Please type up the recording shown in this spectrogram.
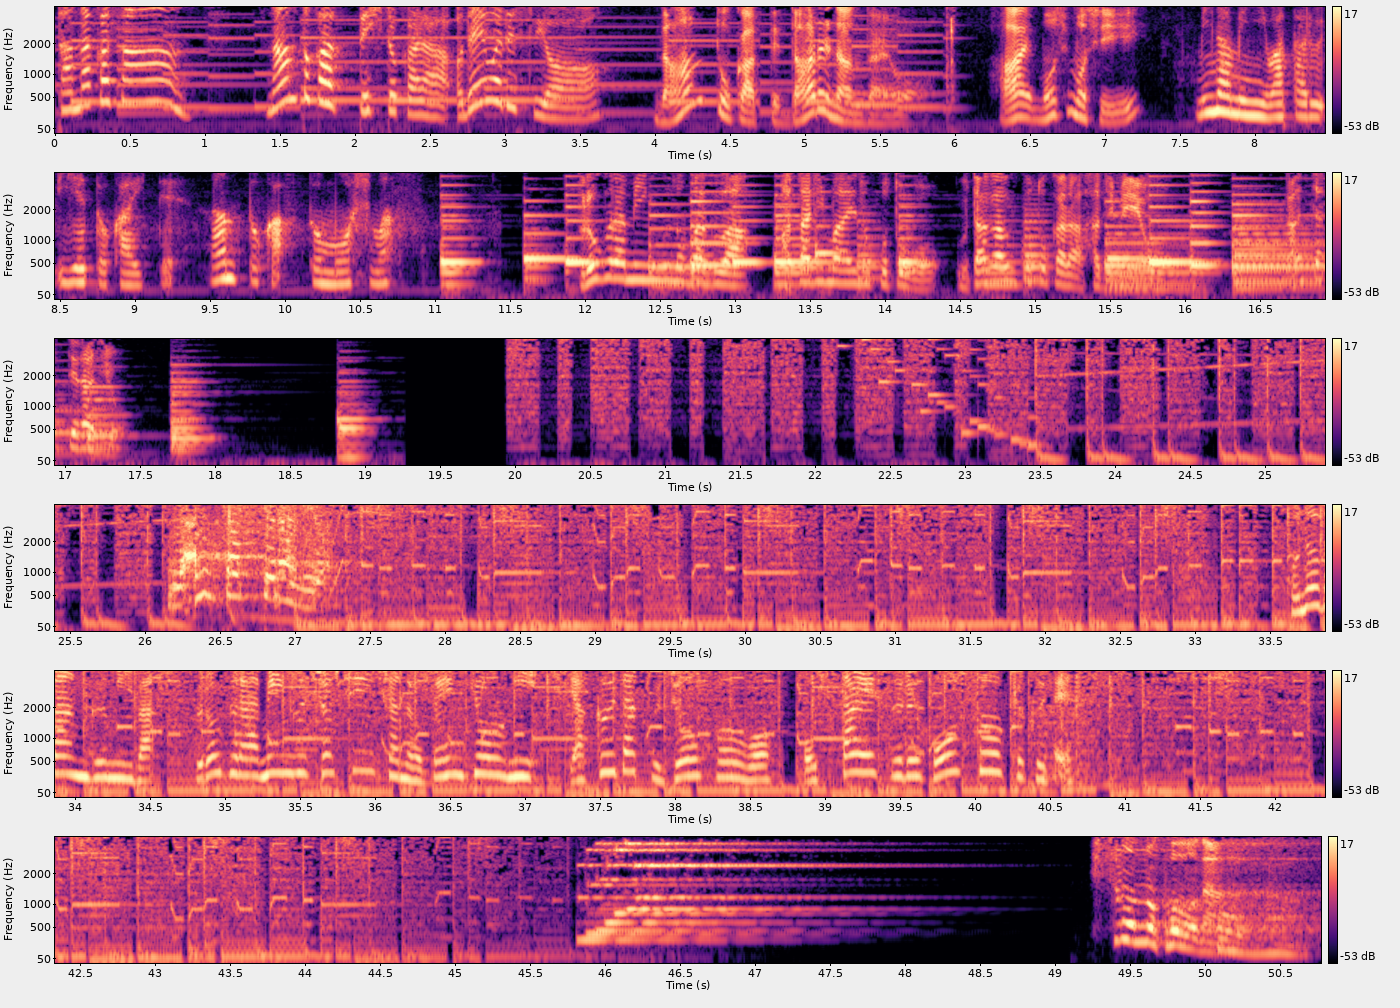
田中さん、なんとかって人からお電話ですよ。なんとかって誰なんだよ。はい、もしもし？南に渡る家と書いて、なんとかと申します。プログラミングのバグは当たり前のことを疑うことから始めよう。なんちゃってラジオ。この番組は、プログラミング初心者の勉強に役立つ情報をお伝えする放送局です。質問のコーナー。な。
